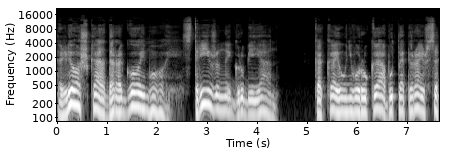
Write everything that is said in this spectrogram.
Лёшка, дорогой мой, стриженный грубиян, какая у него рука, будто опираешься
